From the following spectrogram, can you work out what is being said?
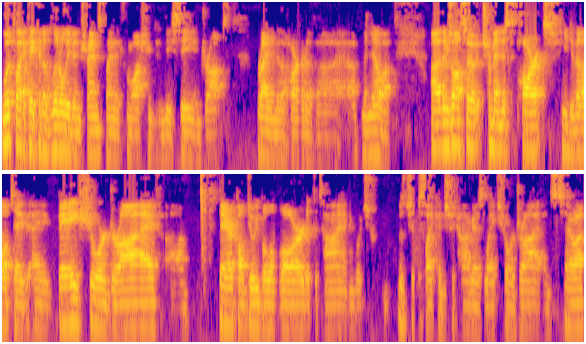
looked like they could have literally been transplanted from Washington DC and dropped right into the heart of, uh, of Manila. Uh, there's also tremendous parks. He developed a, a Bay Shore Drive there called Dewey Boulevard at the time, which was just like in Chicago's Lakeshore Drive. And so, uh,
